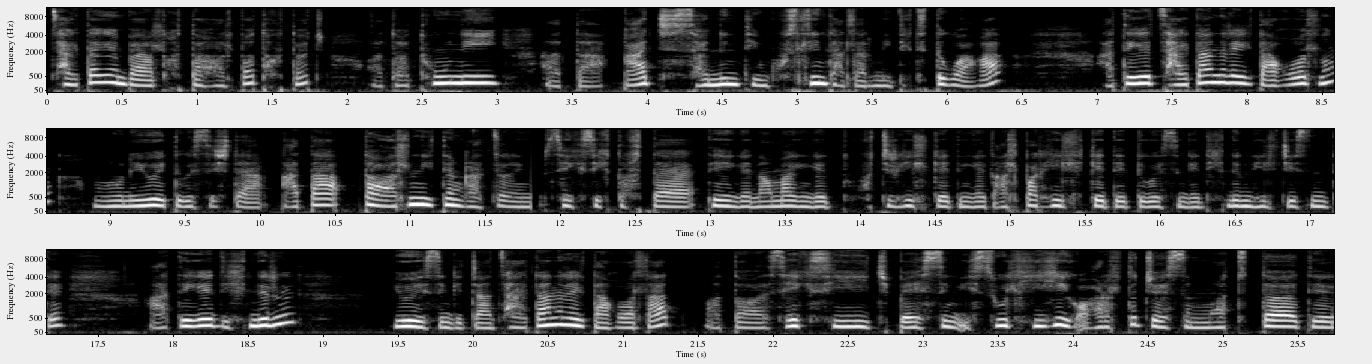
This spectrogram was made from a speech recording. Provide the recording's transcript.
цагдаагийн байгууллагатай холбоо тогтоож одоо түүний одоо гаж сонин тийм хүслийн талаар мэдэгддэг байгаа. А тэгээд цагдаа нарыг дагуулan нөгөө юу яадаг гэсэн штэ гадаа та олон нийтийн газар секс их дуртай. Тэг ингээ намайг ингээд хүчрхийлэх гээд ингээд албаар хийлэх гээд байдаг байсан гэд ихнэр нь хэлж ийсэн те. А тэгээд ихнэр нь юу хийсэн гэж аа цагдаа нарыг дагуулад одоо секс хийж байсан эсвэл хийхийг оролдож байсан модтой тэр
